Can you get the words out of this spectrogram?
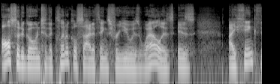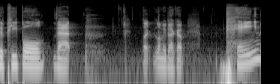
also to go into the clinical side of things for you as well is is I think the people that let, let me back up. Pain,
